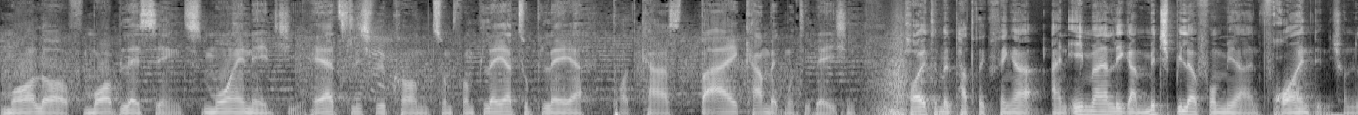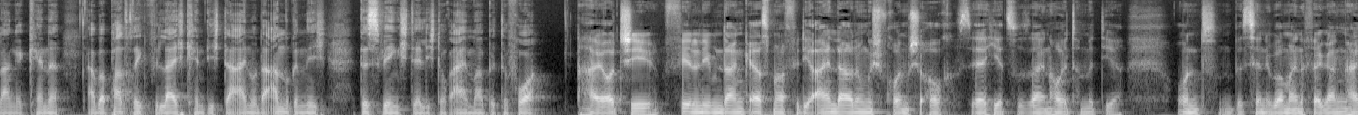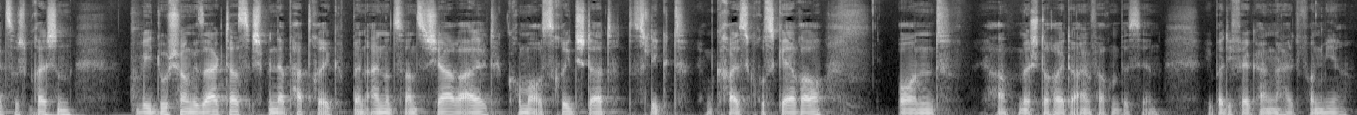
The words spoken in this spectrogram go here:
more love, more blessings, more energy. Herzlich willkommen zum From Player to Player Podcast bei Comeback Motivation. Heute mit Patrick Finger, ein ehemaliger Mitspieler von mir, ein Freund, den ich schon lange kenne. Aber Patrick, vielleicht kennt dich der ein oder andere nicht. Deswegen stell dich doch einmal bitte vor. Hi Ochi, vielen lieben Dank erstmal für die Einladung. Ich freue mich auch sehr hier zu sein heute mit dir und ein bisschen über meine Vergangenheit zu sprechen. Wie du schon gesagt hast, ich bin der Patrick, bin 21 Jahre alt, komme aus Riedstadt, das liegt im Kreis Groß-Gerau und ja, möchte heute einfach ein bisschen über die Vergangenheit von mir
